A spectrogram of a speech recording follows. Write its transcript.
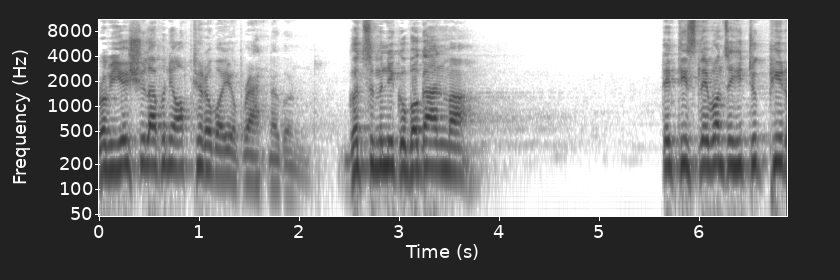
प्रभु येसुलाई पनि अप्ठ्यारो भयो प्रार्थना गर्नु। गच्छमुनिको बगानमा तेत्तिसले भन्छ हि took Peter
